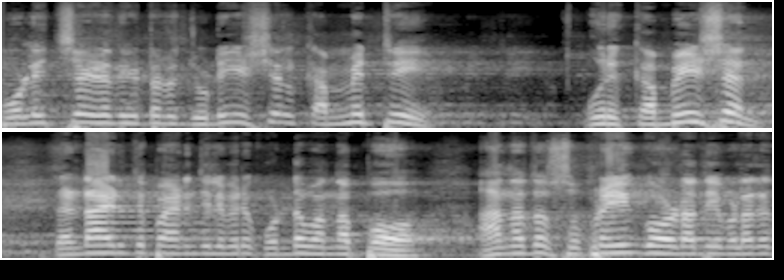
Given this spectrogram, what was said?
പൊളിച്ചെഴുതിയിട്ടൊരു ജുഡീഷ്യൽ കമ്മിറ്റി ഒരു കമ്മീഷൻ രണ്ടായിരത്തി പതിനഞ്ചിൽ ഇവർ കൊണ്ടുവന്നപ്പോൾ അന്നത്തെ സുപ്രീം കോടതി വളരെ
